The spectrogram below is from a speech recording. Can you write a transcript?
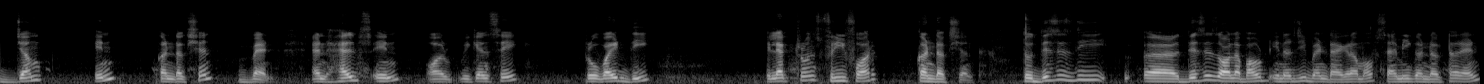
jump in conduction band and helps in और we can say provide the electrons free for conduction तो this is the this is all about energy band diagram of semiconductor and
